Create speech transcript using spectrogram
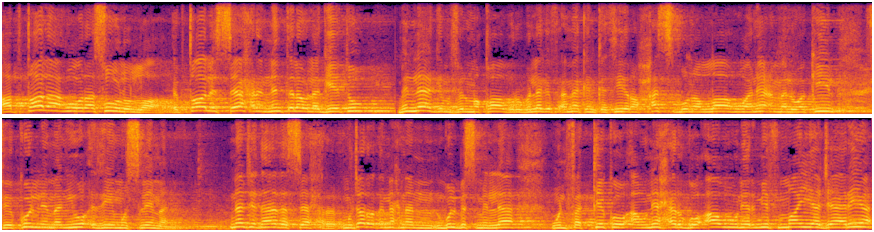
أبطله رسول الله. إبطال السحر إن أنت لو لقيته بنلاجم في المقابر وبنلاقي في أماكن كثيرة. حسبنا الله ونعم الوكيل في كل من يؤذي مسلما. نجد هذا السحر. مجرد أن إحنا نقول بسم الله ونفككه أو نحرجه أو نرميه في مية جارية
